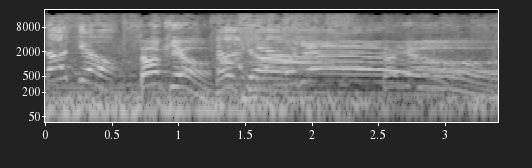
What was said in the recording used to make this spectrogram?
Tokyo. Tokyo. Tokyo. Tokyo. Tokyo.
